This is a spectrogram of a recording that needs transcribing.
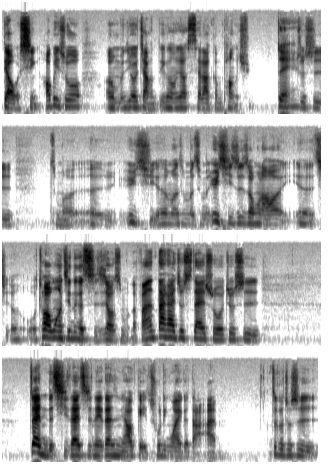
调性，好比说，呃，我们有讲一个东西叫 set up 跟 punch，对，就是什么呃预期什么什么什么预期之中，然后呃，我突然忘记那个词是叫什么了，反正大概就是在说就是。在你的期待之内，但是你要给出另外一个答案，这个就是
